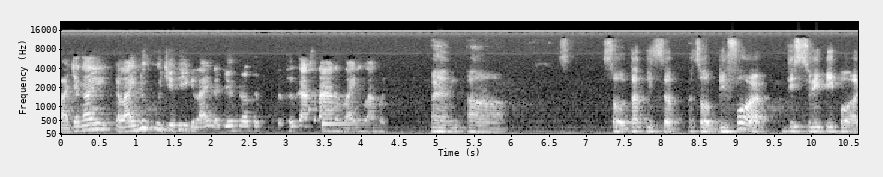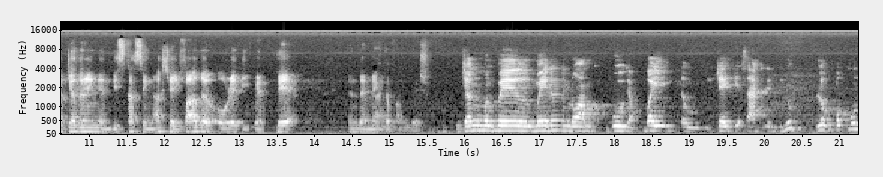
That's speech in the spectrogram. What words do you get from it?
បាទអញ្ចឹងហើយកន្លែងនោះគឺជាទីកន្លែងដែលយើងត្រូវទៅទៅធ្វើការស្ដារនៅកន្លែងហ្នឹងឡើងវិញ And uh, so that is a, so before these three people are gathering and discussing, actually father already went there and then make the foundation. អញ្ចឹងមុនពេលមេដឹកនាំកពូលទាំង3ទៅជែកភាសាគ្នាទីនោះលោកពុកមុន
